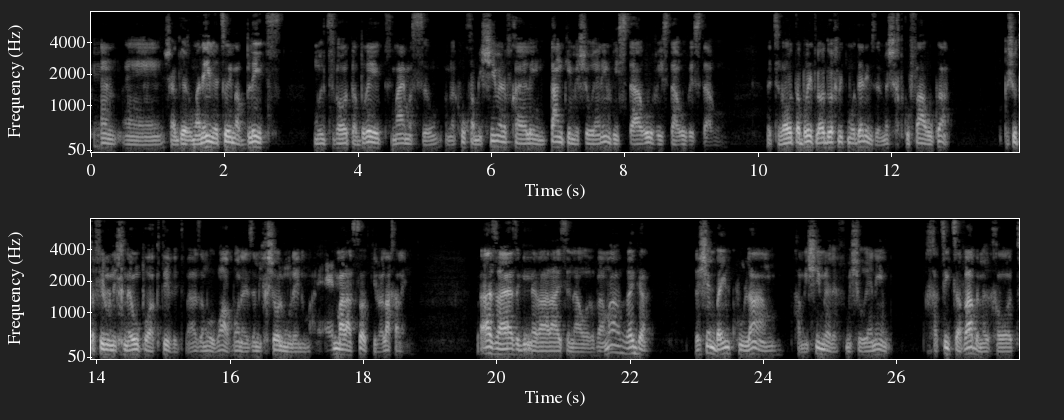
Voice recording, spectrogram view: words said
כן, אה, שהגרמנים יצאו עם הבליץ מול צבאות הברית, מה הם עשו? הם לקחו 50 אלף חיילים, טנקים משוריינים והסתערו והסתערו והסתערו. וצבאות הברית לא ידעו איך להתמודד עם זה במשך תקופה ארוכה. פשוט אפילו נכנעו פרואקטיבית, ואז אמרו, וואו, בואנה, איזה מכשול מולנו, אין מה לעשות, כאילו, הלך עלינו. ואז היה איזה גנרל אייסנאוור, ואמר, רגע, זה שהם באים כולם, 50 אלף משוריינים, חצי צבא במרכאות,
